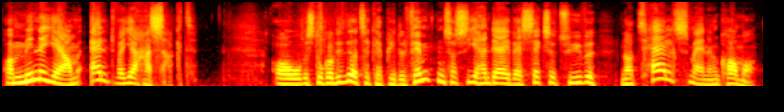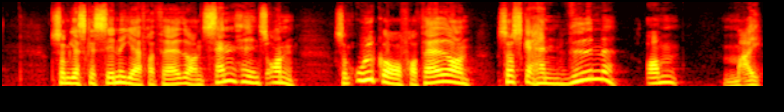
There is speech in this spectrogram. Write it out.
og minde jer om alt, hvad jeg har sagt. Og hvis du går videre til kapitel 15, så siger han der i vers 26, når talsmanden kommer, som jeg skal sende jer fra faderen, sandhedens ånd, som udgår fra faderen, så skal han vidne om mig.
